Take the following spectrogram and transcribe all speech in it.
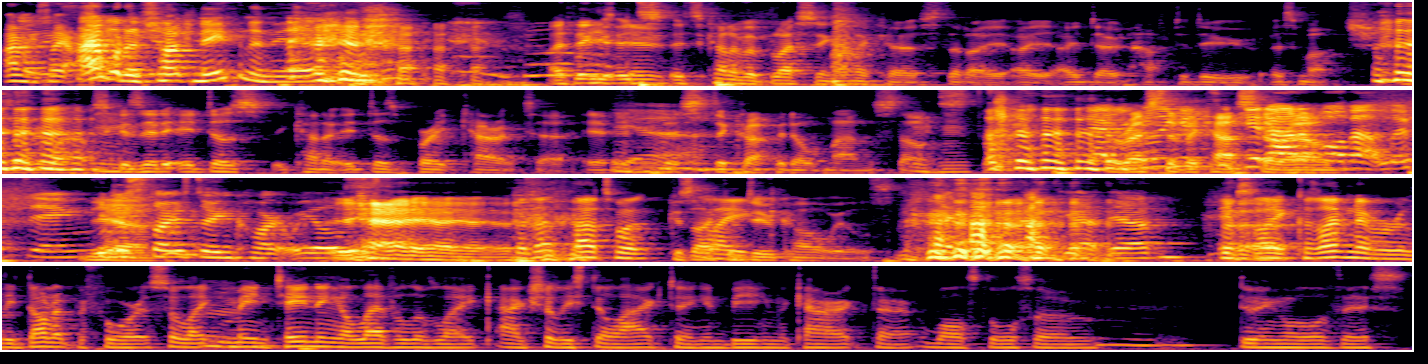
I'm I'm excited. I want to chuck Nathan in the air. I think it's it's kind of a blessing and a curse that I, I, I don't have to do as much as everyone else because it, it does kind of it does break character if Yeah. this decrepit old man starts. yeah, the rest really of the get cast to get out of all that lifting He just starts doing cartwheels. Yeah, yeah, yeah. But that, that's what Because I like, can do cartwheels. yeah, yeah, yeah. It's like because I've never really done it before. So Mm. like maintaining a level of like actually still acting and being the character whilst also doing all of this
